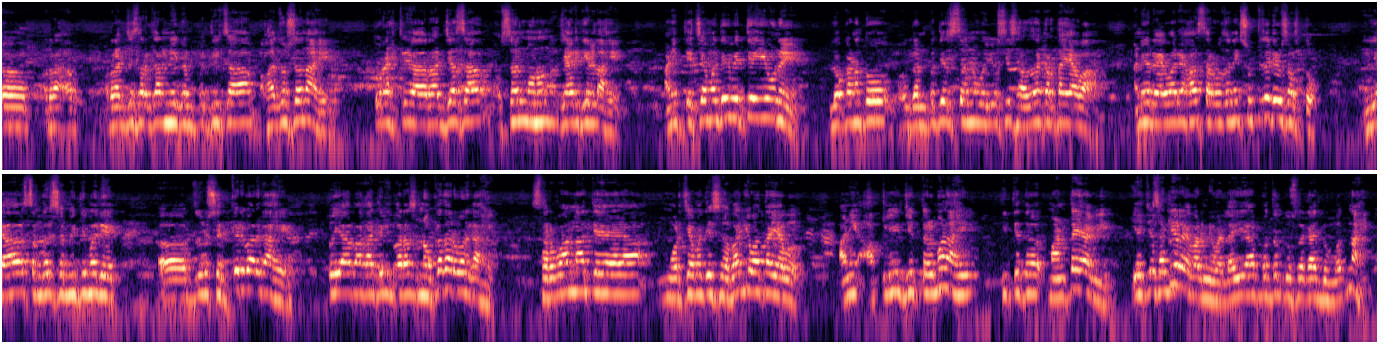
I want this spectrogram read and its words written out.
रा राज्य सरकारने गणपतीचा हा जो सण आहे तो राष्ट्रीय राज्याचा सण म्हणून जाहीर केलेला आहे. आणि त्याच्यामध्ये व्यत्यय येऊ नये. लोकांना तो गणपतीचा सण व्यवस्थित साजरा करता यावा. आणि रविवारी हा सार्वजनिक सुट्टीचा दिवस असतो. या संघर्ष समितीमध्ये जो शेतकरी वर्ग आहे तो या भागातील बराच नौकादार वर्ग आहे. सर्वांना त्या मोर्चामध्ये सहभागी होता यावं. आणि आपली जी तळमळ आहे ती तिथं मांडता यावी याच्यासाठी रविवार निवडला. याबद्दल दुसरं काय दुमत नाही.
